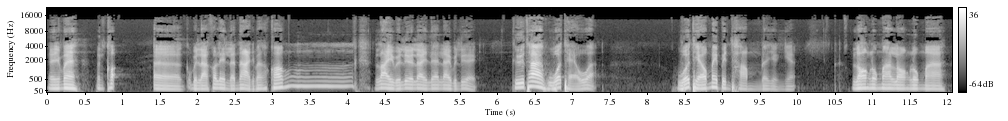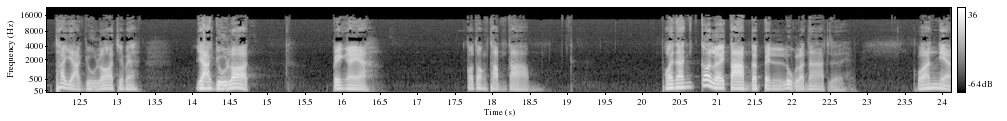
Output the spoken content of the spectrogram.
ใช่ไหมมันเขาเออเวลาเขาเล่นระนาดใช่ไหมเขาไล่ไปเรื่อยไล่ไล่ไปเรื่อย คือถ้าหัวแถวอะหัวแถวไม่เป็นธรรมแล้วอย่างเงี้ย ลองลงมาลองลงมา ถ้าอยากอยู่รอดใช่ไหมอยากอยู่รอด เป็นไงอะก็ต้องทำตาม เพราะนั้นก็เลยตามกันเป็นลูกระนาดเลย เพราะนั้นเนี่ย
